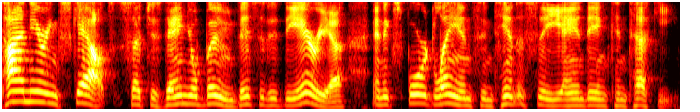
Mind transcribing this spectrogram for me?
Pioneering scouts such as Daniel Boone visited the area and explored lands in Tennessee and in Kentucky.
